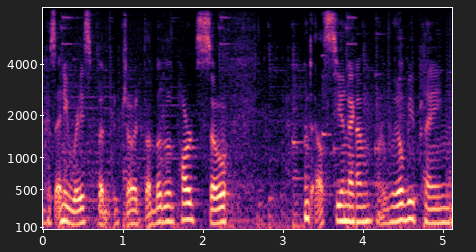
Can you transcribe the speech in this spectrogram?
guys anyways, but enjoyed the little parts, so... And I'll see you next time when we'll be playing.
